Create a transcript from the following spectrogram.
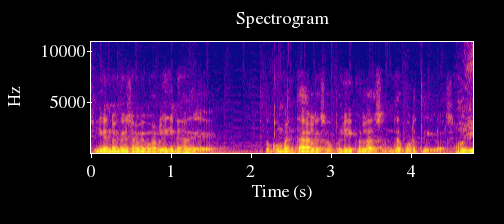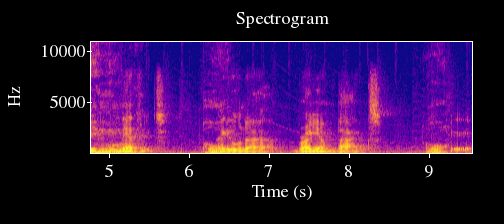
Siguiendo en esa misma línea de documentales o películas deportivas. Oye. En Netflix Oh. hay una Brian Banks Oh. eh,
